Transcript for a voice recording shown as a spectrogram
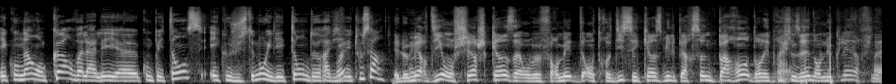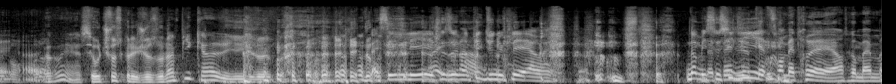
et qu'on a encore voilà, les euh, compétences, et que justement, il est temps de raviver tout ça. Et le maire dit, on cherche 15, on veut former entre 10 et 15 000 personnes par an dans les prochaines années dans le nucléaire finalement. Ah c'est autre chose que les Jeux Olympiques. Hein. bah, c'est les Jeux Olympiques du nucléaire. non, mais ceci dit. 400 mètres air, quand même.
